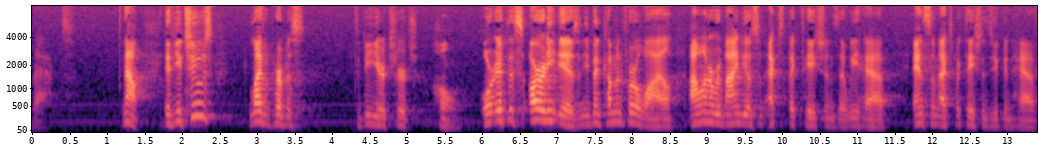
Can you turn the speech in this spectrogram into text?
that. Now, if you choose Life of Purpose to be your church home, or if this already is and you've been coming for a while, I want to remind you of some expectations that we have and some expectations you can have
